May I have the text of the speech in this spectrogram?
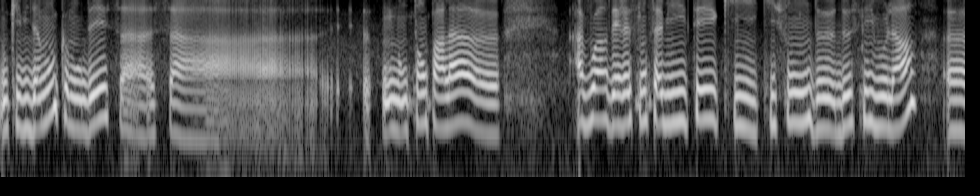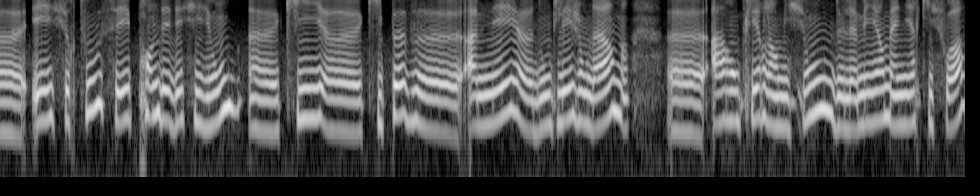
donc évidemment, commander, ça, on entend par là avoir des responsabilités qui, qui sont de, de ce niveau-là. Euh, et surtout c'est prendre des décisions euh, qui, euh, qui peuvent amener donc les gendarmes à remplir leur mission de la meilleure manière qui soit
